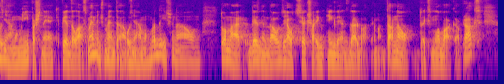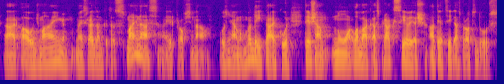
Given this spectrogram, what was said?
uzņēmumu īpašnieki piedalās menedžmentā, uzņēmumu vadīšanā. Tomēr diezgan daudz jaucas iekšā ikdienas darbā. Piemēram. Tā nav teiksim, labākā praksa. Ar paudžu maiņu mēs redzam, ka tas mainās. Ir profesionāli uzņēmumu vadītāji, kuri tiešām no labākās prakses ievieš attiecīgās procedūras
